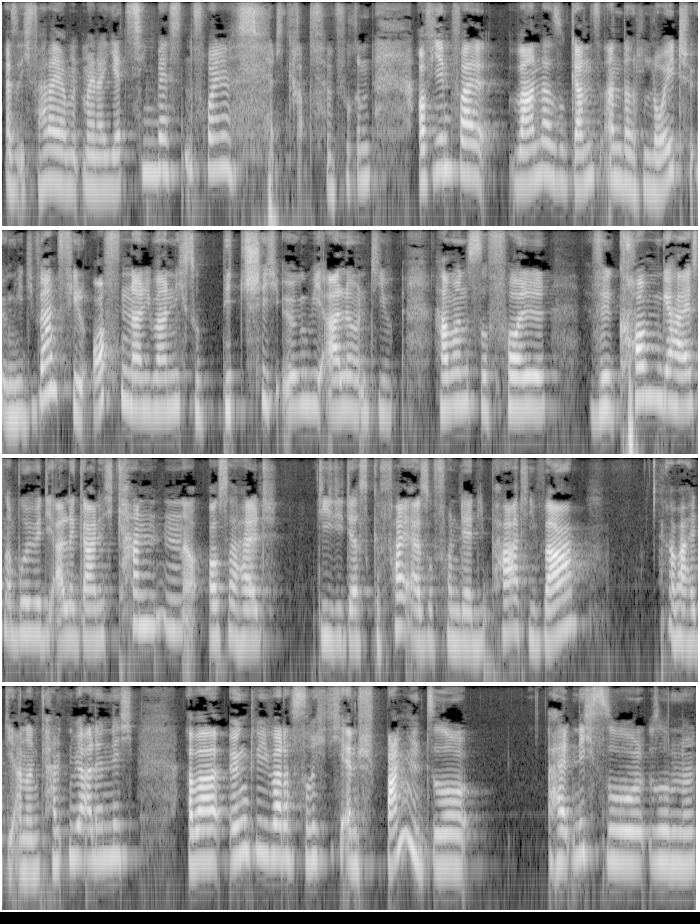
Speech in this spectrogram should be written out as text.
also ich war da ja mit meiner jetzigen besten Freundin, das wäre gerade verwirrend. Auf jeden Fall waren da so ganz andere Leute irgendwie. Die waren viel offener, die waren nicht so bitchig irgendwie alle und die haben uns so voll willkommen geheißen, obwohl wir die alle gar nicht kannten, außer halt die, die das gefeiert, also von der die Party war. Aber halt die anderen kannten wir alle nicht. Aber irgendwie war das so richtig entspannt, so halt nicht so, so eine,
